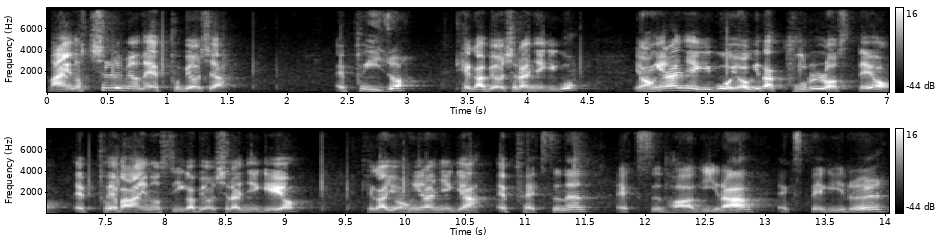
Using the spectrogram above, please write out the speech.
마이너스 7 넣으면 f 몇이야? f2죠? 걔가 몇이란 얘기고 0이란 얘기고 여기다 9를 넣었을 때요. f의 마이너스 2가 몇이란 얘기예요? 걔가 0이란 얘기야. fx는 x 더하기 2랑 x 빼기 1을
